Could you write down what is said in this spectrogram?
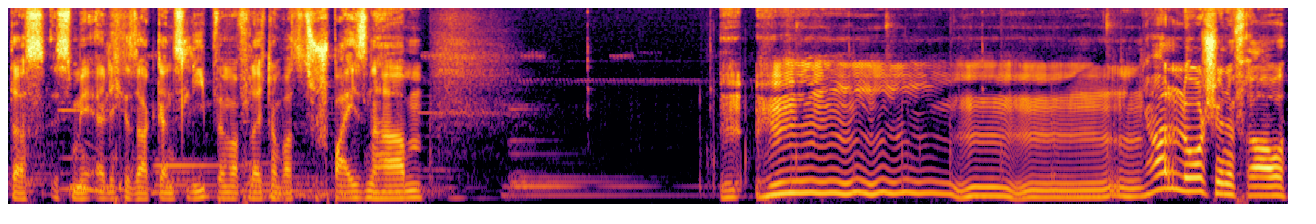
Das ist mir ehrlich gesagt ganz lieb, wenn wir vielleicht noch was zu speisen haben. Hallo, schöne Frau.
